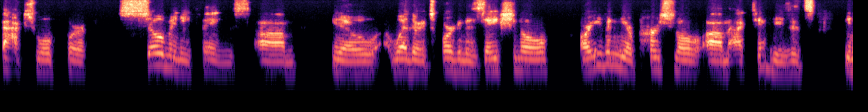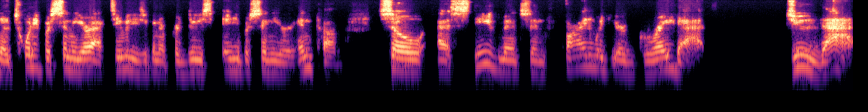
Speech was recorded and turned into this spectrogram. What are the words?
factual for so many things. Um, you know whether it's organizational or even your personal um, activities it's you know 20% of your activities are going to produce 80% of your income. So as steve mentioned find what you're great at do that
